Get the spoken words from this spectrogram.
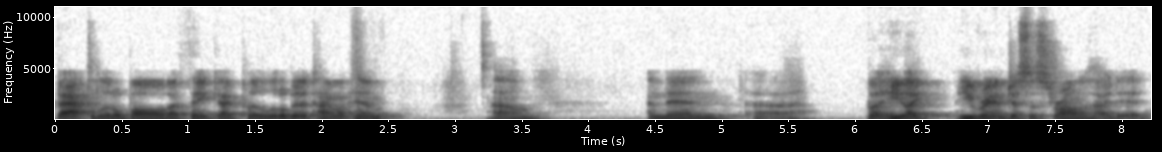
back to Little Bald, I think I put a little bit of time on him. Um, and then, uh, but he like he ran just as strong as I did,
